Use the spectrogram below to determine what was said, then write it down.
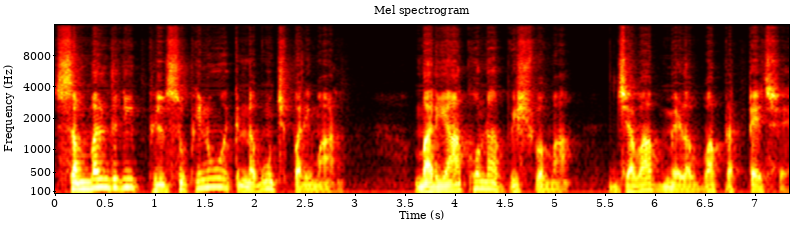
સંબંધની ફિલસૂફીનું એક નવું જ પરિમાણ મારી આંખોના વિશ્વમાં જવાબ મેળવવા પ્રગટે છે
